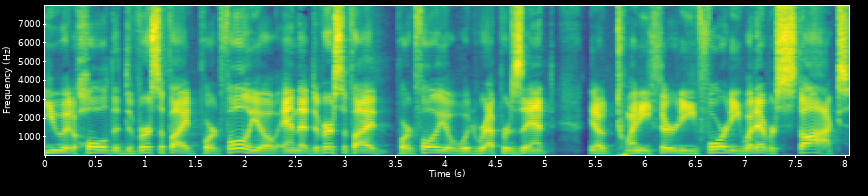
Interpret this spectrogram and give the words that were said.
you would hold a diversified portfolio, and that diversified portfolio would represent you know 20 30 40 whatever stocks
